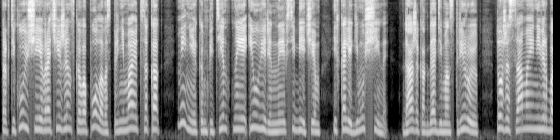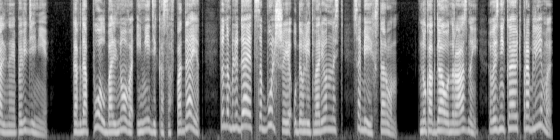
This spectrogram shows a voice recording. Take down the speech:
Практикующие врачи женского пола воспринимаются как менее компетентные и уверенные в себе, чем их коллеги-мужчины, даже когда демонстрируют то же самое невербальное поведение. Когда пол больного и медика совпадает, то наблюдается большая удовлетворенность с обеих сторон. Но когда он разный, возникают проблемы,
